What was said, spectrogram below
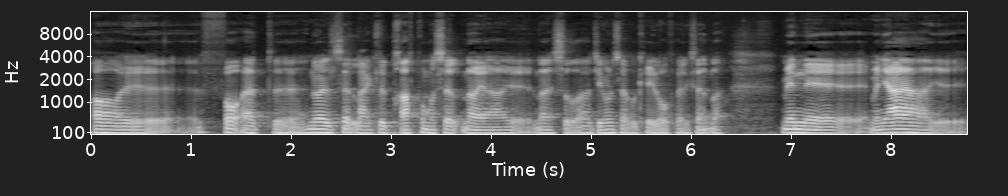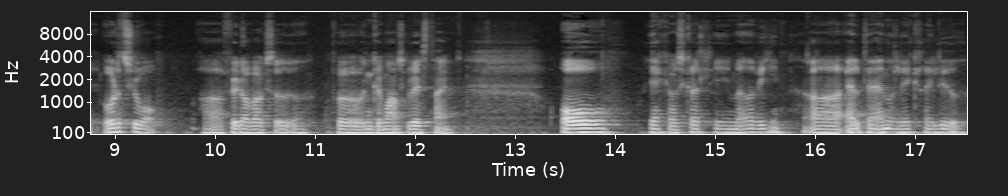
og øh, for at, øh, nu har jeg selv lagt lidt pres på mig selv, når jeg, øh, når jeg sidder og djævelens advokat over for Alexander. Men, øh, men jeg er øh, 28 år og er født og vokset på den københavnske Vestegn. Og jeg kan også godt lide mad og vin, og alt det andet lækre i livet.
